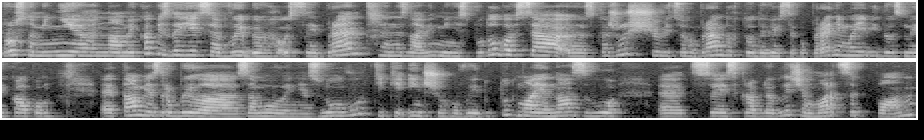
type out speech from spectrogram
просто мені на мейкапі, здається, вибив ось цей бренд. Не знаю, він мені сподобався. Е, Скажу, що від цього бренду, хто дивився попереднє моє відео з мейкапом, е, там я зробила замовлення знову, тільки іншого виду. Тут має назву цей скраб для обличчя марцепан.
